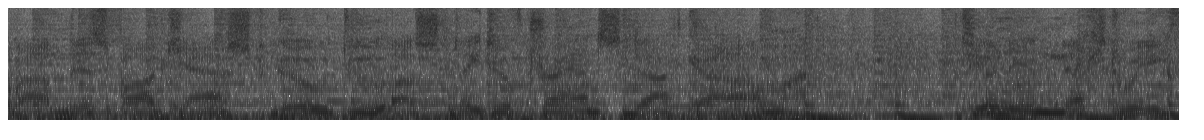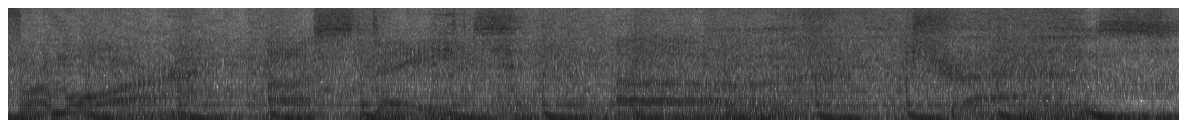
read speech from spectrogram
about this podcast, go to astateoftrance.com. Tune in next week for more A State of Trance.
